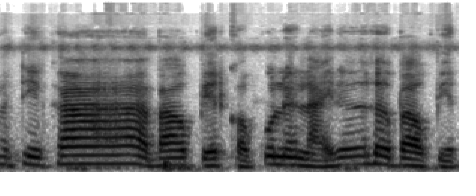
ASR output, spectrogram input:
วัสดีค่ะเบาเป็ดขอบคุณหลาย ๆเด้อบ่าเป็ด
